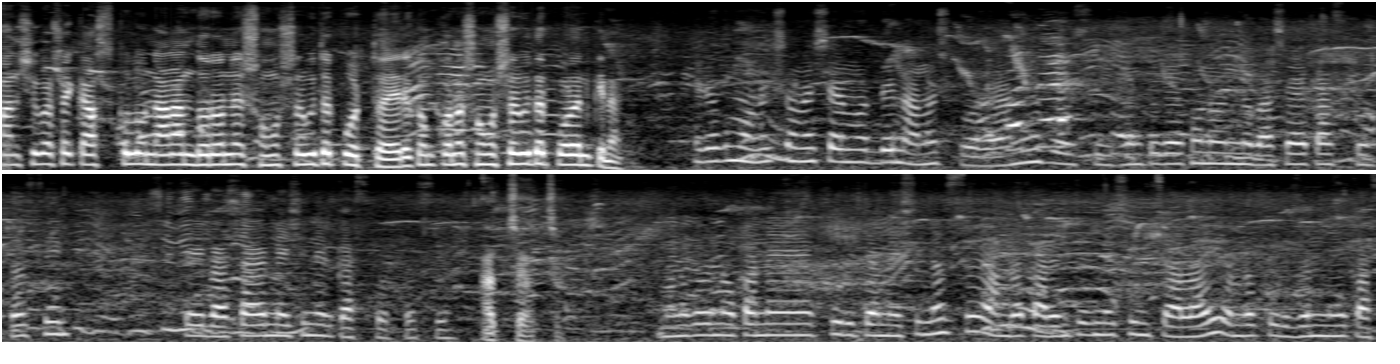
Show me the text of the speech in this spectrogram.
মানুষের বাসায় কাজ করলেও নানান ধরনের সমস্যার ভিতর পড়তে হয়। এরকম কোনো সমস্যার ভিতর পড়েন কিনা? এরকম অনেক সমস্যার মধ্যে মানুষ পড়ে। আমিও পড়ছি কিন্তু এখন অন্য বাসায় কাজ করতেছি। সেই বাসায় মেশিনের কাজ করতেছি। আচ্ছা আচ্ছা। মনে করেন ওখানে কুড়িটা মেশিন আছে আমরা কারেন্টের মেশিন চালাই আমরা কুড়িজন নিয়ে কাজ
